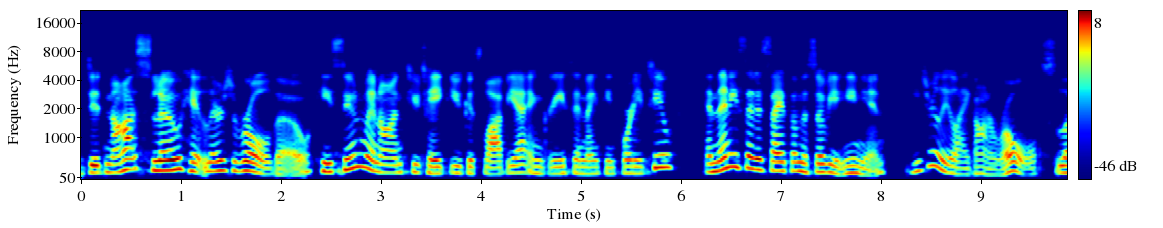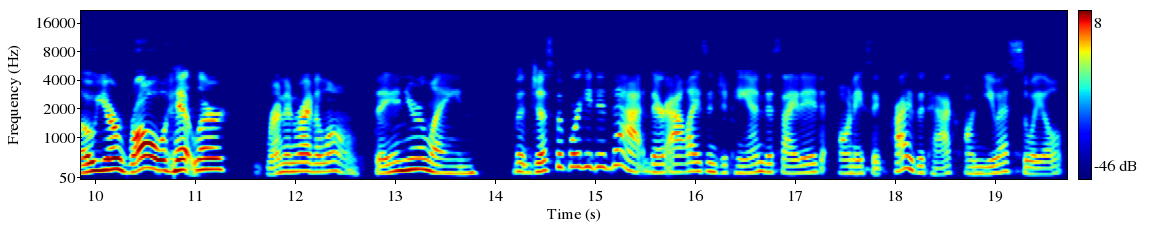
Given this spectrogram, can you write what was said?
did not slow Hitler's roll, though. He soon went on to take Yugoslavia and Greece in 1942, and then he set his sights on the Soviet Union. He's really like on a roll, Slow your roll, Hitler. running right along. Stay in your lane. But just before he did that, their allies in Japan decided on a surprise attack on U.S. soil,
